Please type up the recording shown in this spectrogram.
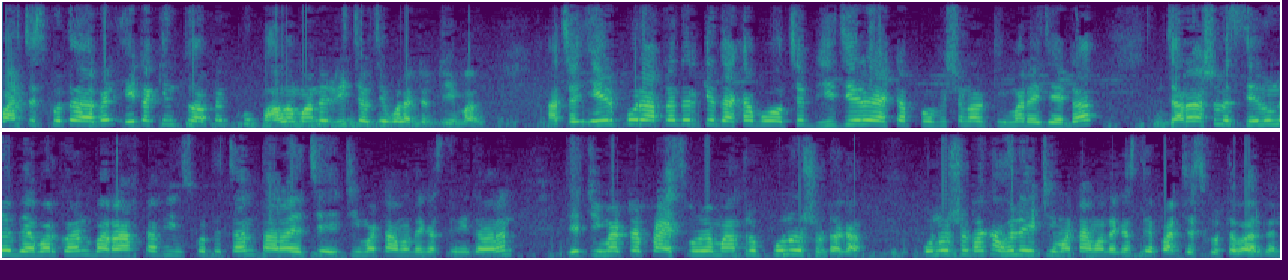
পারচেস করতে পারবেন। এটা কিন্তু আপনি খুব ভালো মানের রিচার্জেবল একটা ট্রিমার আচ্ছা এরপরে আপনাদেরকে দেখাবো হচ্ছে ভিজের একটা প্রফেশনাল ট্রিমার এই যে এটা। যারা আসলে সেলুনে ব্যবহার করেন বা রাফ টাফ ইউজ করতে চান তারা হচ্ছে এই ট্রিমারটা আমাদের কাছ থেকে নিতে পারেন। যে ট্রিমারটার প্রাইস পড়বে মাত্র পনেরোশো টাকা। পনেরোশো টাকা হলে এই ট্রিমারটা আমাদের কাছ থেকে পারচেস করতে পারবেন।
